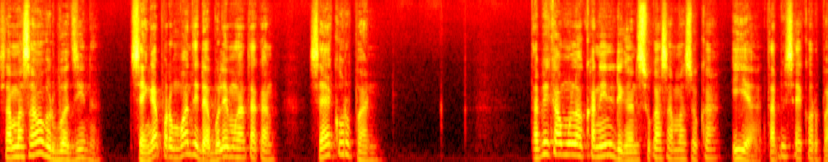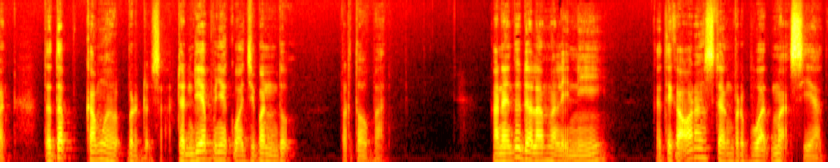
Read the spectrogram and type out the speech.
Sama-sama berbuat zina. Sehingga perempuan tidak boleh mengatakan, saya korban. Tapi kamu lakukan ini dengan suka sama suka? Iya, tapi saya korban. Tetap kamu berdosa. Dan dia punya kewajiban untuk bertobat. Karena itu dalam hal ini, ketika orang sedang berbuat maksiat,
